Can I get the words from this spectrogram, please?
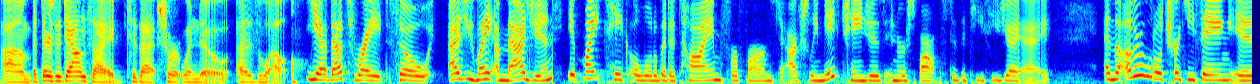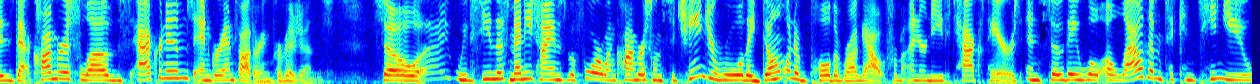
Um, but there's a downside to that short window as well. Yeah, that's right. So, as you might imagine, it might take a little bit of time for firms to actually make changes in response to the TCJA. And the other little tricky thing is that Congress loves acronyms and grandfathering provisions. So uh, we've seen this many times before when Congress wants to change a rule, they don't want to pull the rug out from underneath taxpayers. And so they will allow them to continue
